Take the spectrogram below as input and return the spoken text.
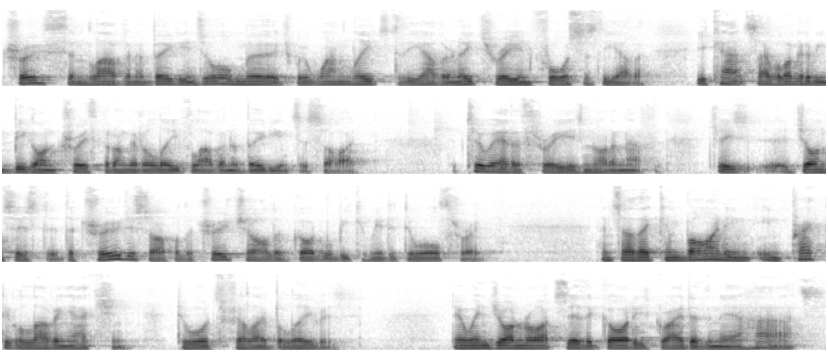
truth and love and obedience all merge, where one leads to the other and each reinforces the other. You can't say, well, I'm going to be big on truth, but I'm going to leave love and obedience aside. Two out of three is not enough. Jesus, John says that the true disciple, the true child of God will be committed to all three. And so they combine in, in practical loving action towards fellow believers. Now, when John writes there that God is greater than our hearts,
